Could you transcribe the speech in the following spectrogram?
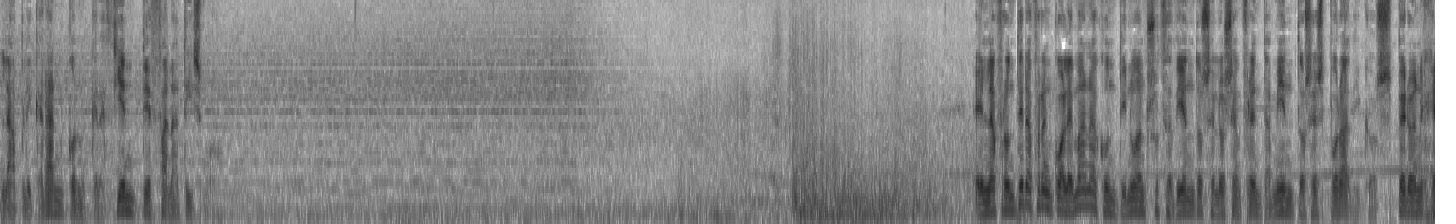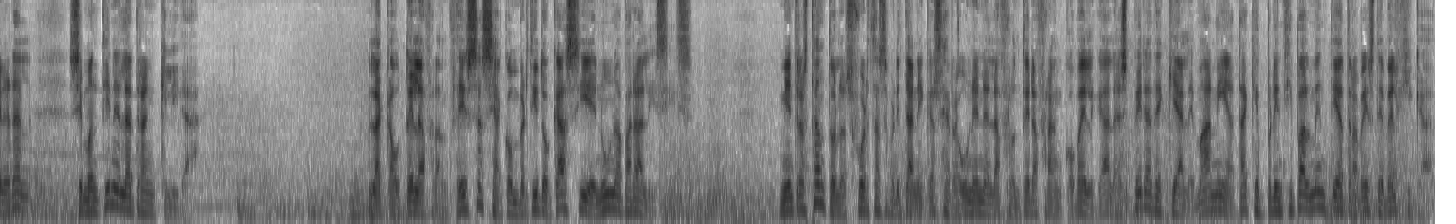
la aplicarán con creciente fanatismo. En la frontera franco-alemana continúan sucediéndose los enfrentamientos esporádicos, pero en general se mantiene la tranquilidad. La cautela francesa se ha convertido casi en una parálisis. Mientras tanto, las fuerzas británicas se reúnen en la frontera franco-belga a la espera de que Alemania ataque principalmente a través de Bélgica,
